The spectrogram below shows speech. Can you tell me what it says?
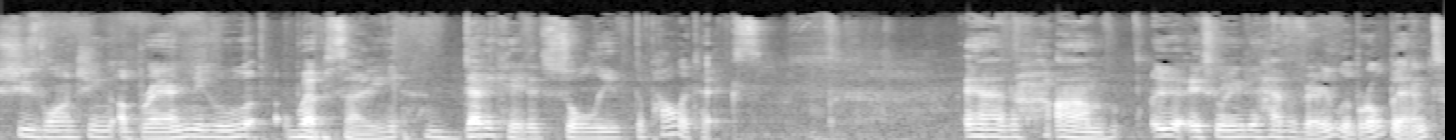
she's launching a brand new website dedicated solely to politics. And um, it's going to have a very liberal bent.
